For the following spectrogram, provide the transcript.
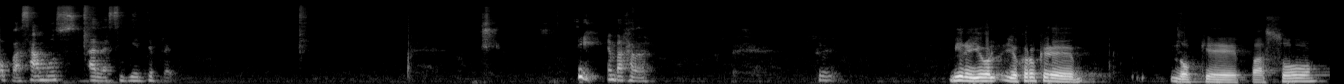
o pasamos a la siguiente pregunta. Sí, embajador. Mire, yo, yo creo que lo que pasó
